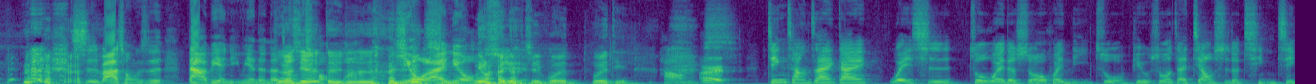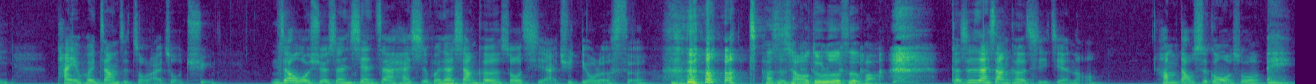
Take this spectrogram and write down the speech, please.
屎爬虫是大便里面的那种 虫对，就是扭来气扭扭来扭去去不会不会停，好，二，经常在该维持座位的时候会离座，比如说在教室的情境，他也会这样子走来走去。你知道我学生现在还是会在上课的时候起来去丢垃圾，他是想要丢垃圾吧？可是，在上课期间哦，他们导师跟我说，哎、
